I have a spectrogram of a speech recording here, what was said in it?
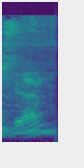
Again.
